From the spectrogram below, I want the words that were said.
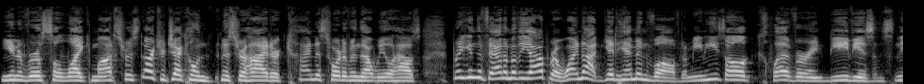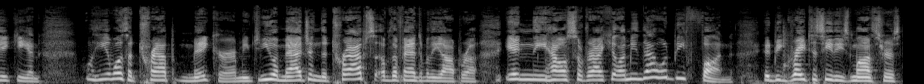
universal like monsters, Dr. Jekyll and Mr. Hyde are kind of sort of in that wheelhouse. Bring in the Phantom of the Opera. Why not? Get him involved. I mean, he's all clever and devious and sneaky and well, he was a trap maker. I mean, can you imagine the traps of the Phantom of the Opera in the House of Dracula? I mean, that would be fun. It'd be great to see these monsters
